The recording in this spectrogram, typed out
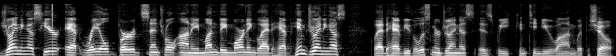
joining us here at Railbird Central on a Monday morning. Glad to have him joining us. Glad to have you, the listener, join us as we continue on with the show.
